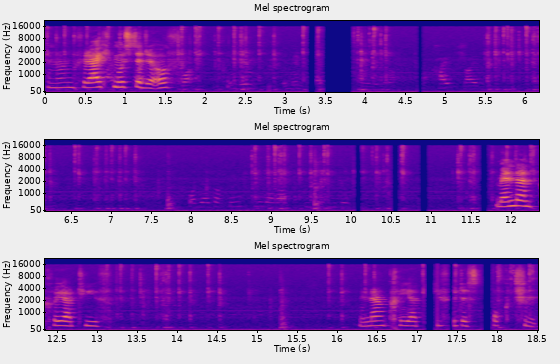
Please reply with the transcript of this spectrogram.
Genau. Vielleicht musste der auf. Wenn dann kreativ. Wenn dann kreative Destruction.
